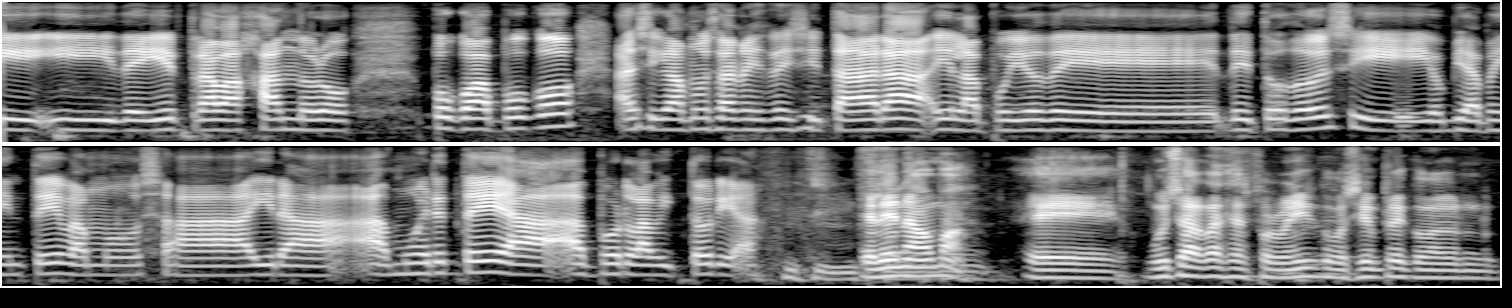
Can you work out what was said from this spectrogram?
y de ir trabajándolo poco a poco. Así que vamos a necesitar el apoyo de, todos y obviamente vamos a ir a, muerte a- por la victoria. Elena Oma, eh, muchas gracias por venir, como siempre, con,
